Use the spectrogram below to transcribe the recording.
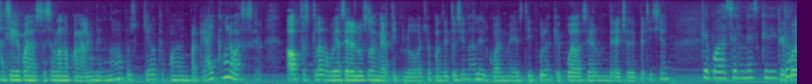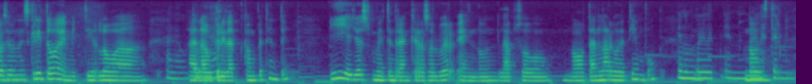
Así que cuando estés hablando con alguien, dices, no, pues quiero que pongan porque, ay, ¿cómo lo vas a hacer? Oh, pues claro, voy a hacer el uso de mi artículo 8 constitucional, el cual me estipula que puedo hacer un derecho de petición. Que puedo hacer un escrito. Que puedo hacer un escrito, emitirlo a, a la autoridad competente y ellos me tendrán que resolver en un lapso no tan largo de tiempo. En un breve, en breves términos.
